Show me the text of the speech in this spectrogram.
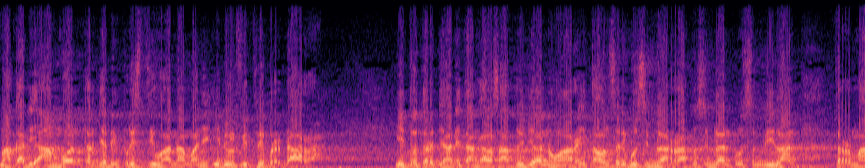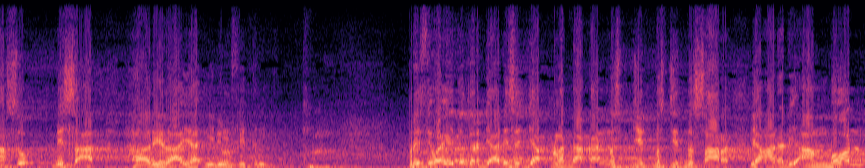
maka di Ambon terjadi peristiwa namanya Idul Fitri berdarah itu terjadi tanggal 1 Januari tahun 1999 termasuk di saat hari raya Idul Fitri Peristiwa itu terjadi sejak peledakan masjid-masjid besar yang ada di Ambon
